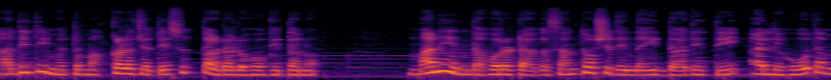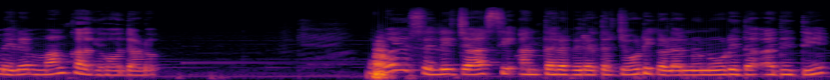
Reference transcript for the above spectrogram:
ಅದಿತಿ ಮತ್ತು ಮಕ್ಕಳ ಜೊತೆ ಸುತ್ತಾಡಲು ಹೋಗಿದ್ದನು. ಮನೆಯಿಂದ ಹೊರಟಾಗ ಸಂತೋಷದಿಂದ ಇದ್ದ ಅದಿತಿ ಅಲ್ಲಿ ಹೋದ ಮೇಲೆ ಮಂಕಾಗಿ ಹೋದಳು. ವಯಸ್ಸಲ್ಲಿ ಜಾಸ್ತಿ ಅಂತರವಿರದ ಜೋಡಿಗಳನ್ನು ನೋಡಿದ ಅದಿತಿ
